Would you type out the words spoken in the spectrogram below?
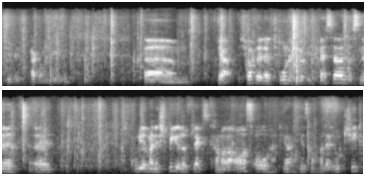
Ich will die Packung lesen. Ähm, ja, ich hoffe, der Ton ist wirklich besser. Das ist eine äh, probiere meine Spiegelreflexkamera aus. Oh, ja, hier ist nochmal der Loot-Sheet.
